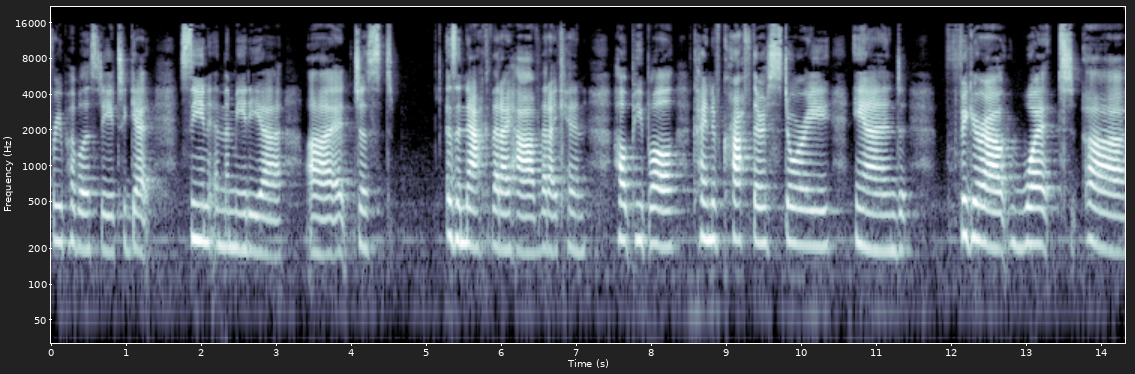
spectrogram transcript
free publicity, to get seen in the media. Uh, it just is a knack that I have that I can help people kind of craft their story and figure out what uh,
